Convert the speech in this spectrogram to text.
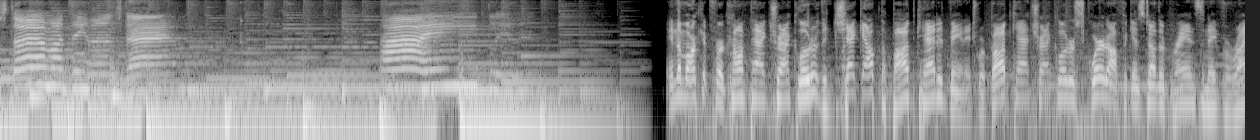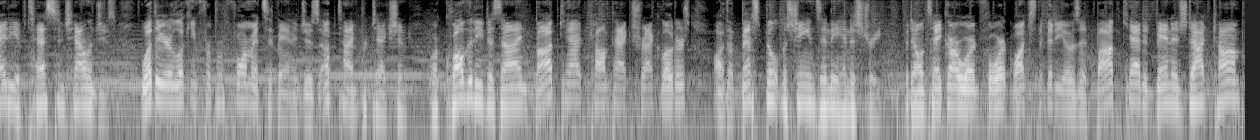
Stare my demons down. I ain't. In the market for a compact track loader? Then check out the Bobcat Advantage, where Bobcat track loaders squared off against other brands in a variety of tests and challenges. Whether you're looking for performance advantages, uptime protection, or quality design, Bobcat compact track loaders are the best built machines in the industry. But don't take our word for it. Watch the videos at bobcatadvantage.com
